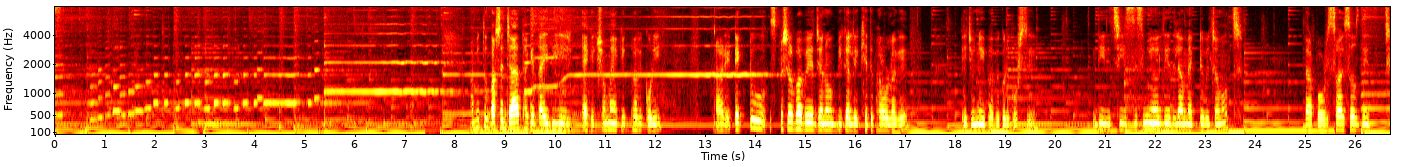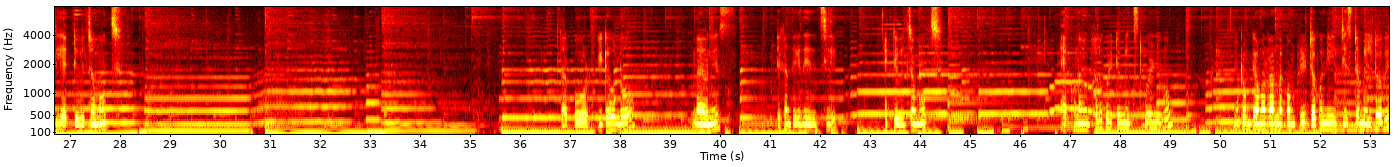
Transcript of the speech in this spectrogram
আমি তো বাসায় যা থাকে তাই দিয়ে এক এক সময় এক একভাবে করি। আর এটা একটু স্পেশালভাবে যেন বিকালে খেতে ভালো লাগে, এই জন্য এইভাবে করে করছি। দিয়ে দিচ্ছি সিসিমি অয়েল দিয়ে দিলাম এক টেবিল চামচ। তারপর সয়া সস দিচ্ছি এক টেবিল চামচ। তারপর এটা হলো মায়োনিস এখান থেকে দিয়ে দিচ্ছি এক টেবিল চামচ। এখন আমি ভালো করে এটা মিক্সড করে নেব। মোটামুটি আমার রান্না কমপ্লিট যখনই চিজটা মেল্ট হবে।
